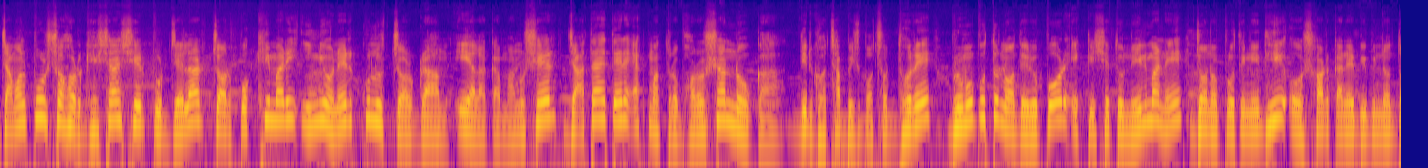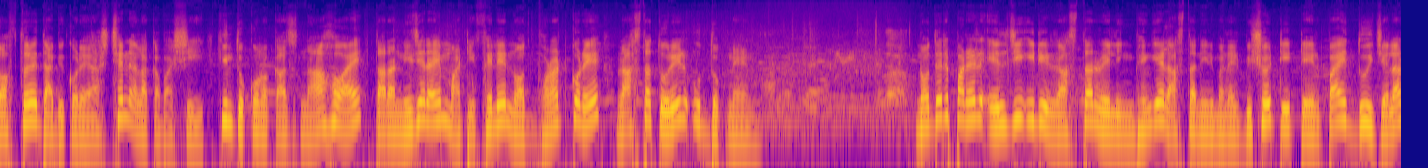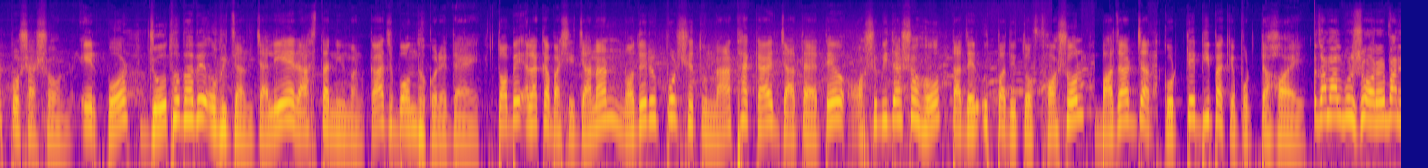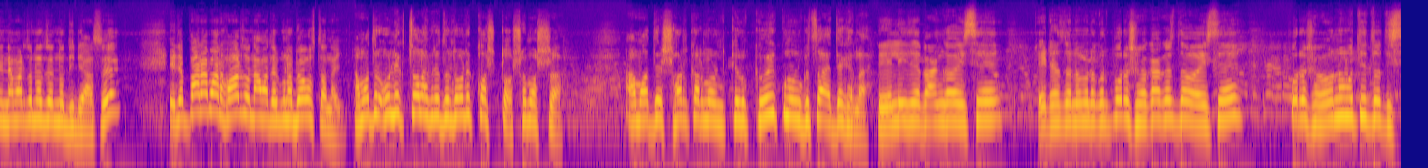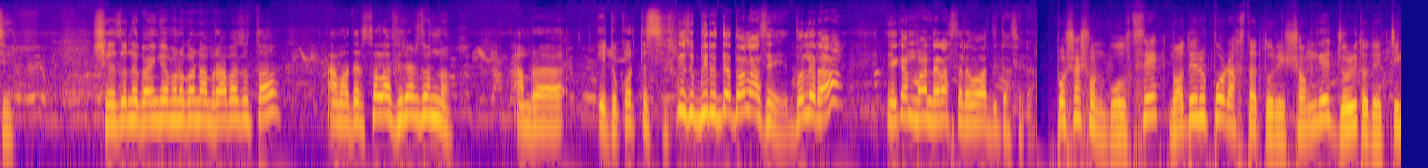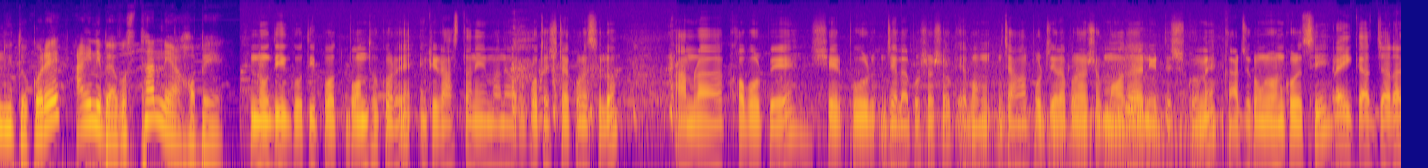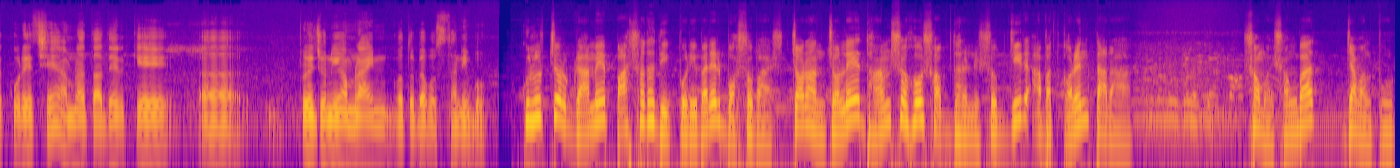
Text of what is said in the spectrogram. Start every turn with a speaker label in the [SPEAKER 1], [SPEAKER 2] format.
[SPEAKER 1] জামালপুর শহর ঘেঁষা শেরপুর জেলার চর চরপক্ষিমারি ইউনিয়নের কুলুচর গ্রাম। এই এলাকার মানুষের যাতায়াতের একমাত্র ভরসা নৌকা। দীর্ঘ ২৬ বছর ধরে ব্রহ্মপুত্র নদের উপর একটি সেতু নির্মাণে জনপ্রতিনিধি ও সরকারের বিভিন্ন দফতরে দাবি করে আসছেন এলাকাবাসী। কিন্তু কোনো কাজ না হওয়ায় তারা নিজেরাই মাটি ফেলে নদ ভরাট করে রাস্তা তৈরির উদ্যোগ নেন। নদের পাড়ের এলজিইডির রাস্তার রেলিং ভেঙে রাস্তা নির্মাণের বিষয়টি টের পায় দুই জেলার প্রশাসন। এরপর যৌথভাবে অভিযান চালিয়ে রাস্তা নির্মাণ কাজ বন্ধ করে দেয়। তবে এলাকাবাসী জানান নদের উপর সেতু না থাকায় যাতায়াতে অসুবিধা সহ তাদের উৎপাদিত ফসল বাজারজাত করতে বিপাকে পড়তে হয়।
[SPEAKER 2] জামালপুর শহরের পানি নামার জন্য যে নদীটা আছে এটা পারাবার হওয়ার জন্য আমাদের কোনো ব্যবস্থা নাই।
[SPEAKER 3] আমাদের অনেক চলাফেরার জন্য অনেক কষ্ট সমস্যা। আমাদের সরকার মনে কেউ কেউই কোনো কিছু চায় দেখে না।
[SPEAKER 4] রেলি যে ভাঙ্গা হয়েছে এটার জন্য মনে করেন পৌরসভা কাগজ দেওয়া হয়েছে, পৌরসভা অনুমতি তো দিছে। সেজন্য ব্যাংকে মনে করেন আমরা আপাতত আমাদের চলাফেরার জন্য আমরা এটু করতেছি।
[SPEAKER 2] কিছু বিরুদ্ধে দল আছে, দলেরা এখান মানে রাস্তাটা বাদ দিতেছে
[SPEAKER 1] প্রশাসন বলছে নদের উপর রাস্তা তৈরির সঙ্গে জড়িতদের চিহ্নিত করে আইনি ব্যবস্থা নেওয়া হবে।
[SPEAKER 5] নদীর গতিপথ বন্ধ করে একটি রাস্তা নির্মাণে অপপ্রচেষ্টা করেছিল। আমরা খবর পেয়ে শেরপুর জেলা প্রশাসক এবং জামালপুর জেলা প্রশাসক মহোদয়ের নির্দেশক্রমে কার্যক্রম গ্রহণ করেছি।
[SPEAKER 6] এই কাজ যারা করেছে আমরা তাদেরকে আহ, প্রয়োজনীয় আমরা আইনগত ব্যবস্থা নিব।
[SPEAKER 1] কুলুরচর গ্রামে পাঁচ শতাধিক পরিবারের বসবাস। চরাঞ্চলে ধানসহ সব ধরনের সবজির আবাদ করেন তারা। সময় সংবাদ জামালপুর।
